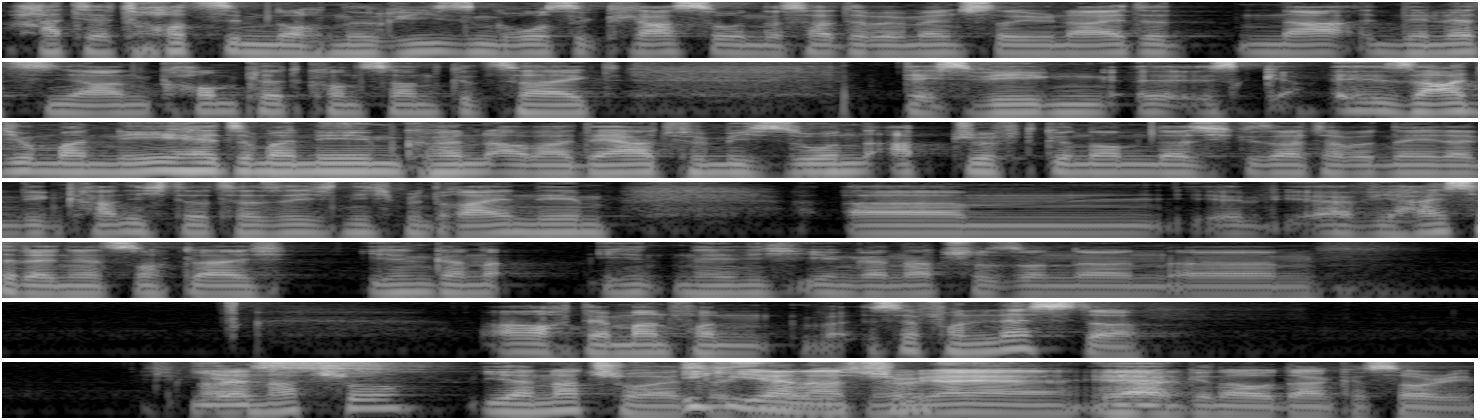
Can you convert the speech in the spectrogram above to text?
hat er trotzdem noch eine riesengroße Klasse und das hat er bei Manchester United in den letzten Jahren komplett konstant gezeigt. Deswegen, äh, ist, äh, Sadio Mané hätte man nehmen können, aber der hat für mich so einen Abdrift genommen, dass ich gesagt habe, nee, den kann ich da tatsächlich nicht mit reinnehmen. Ähm, ja, wie heißt er denn jetzt noch gleich? Ian nee, nicht Ian Garnacho, sondern ähm, ach, der Mann von, ist er von Leicester? Ianacho? Ianacho heißt ich er. Ianacho, ne? ja, ja, ja. Ja, genau, danke, sorry.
